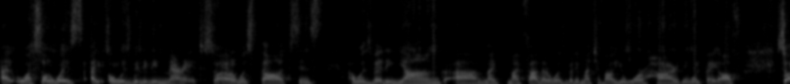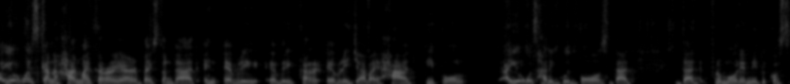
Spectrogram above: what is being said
I was always, I always believe in merit. So I always thought since I was very young. Uh, my my father was very much about you work hard, they will pay off. So I always kind of had my career based on that. And every every career, every job I had, people, I always had a good boss that that promoted me because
